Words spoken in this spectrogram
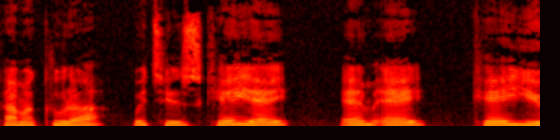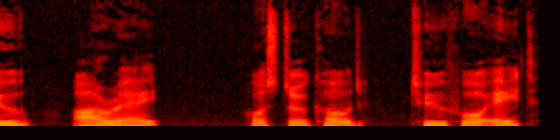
Kamakura, which is K A M A K U R A, postal code 248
